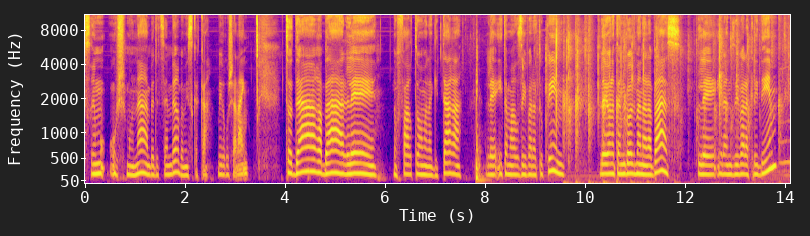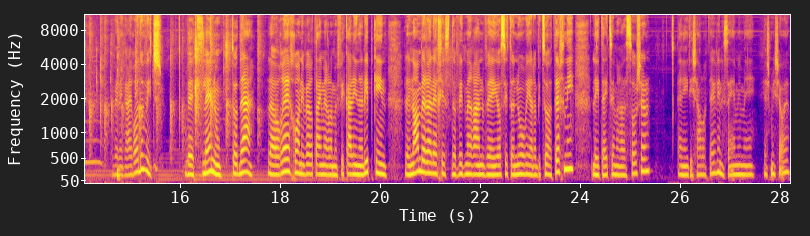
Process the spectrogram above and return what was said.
28 בדצמבר במזקקה בירושלים. תודה רבה לנופר תום על הגיטרה, לאיתמר זיו על התופים, ליונתן גולדמן על הבאס, לאילן זיו על הקלידים ולגיא רודוביץ'. ואצלנו, תודה לעורך רוני ורטהיימר, למפיקה לינה ליפקין, לנועם ברלכיס, דוד מרן ויוסי תנורי על הביצוע הטכני, לאיתי צימר על הסושיאל. אני הייתי שרלוט לוי, נסיים עם אה, יש מי שאוהב.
